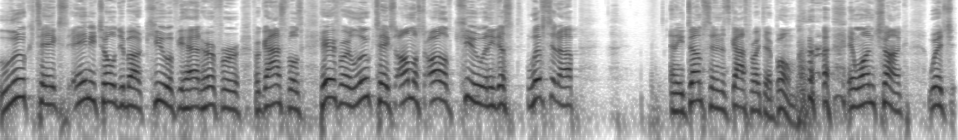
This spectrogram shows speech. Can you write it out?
Luke takes, Amy told you about Q if you had her for, for Gospels. Here's where Luke takes almost all of Q and he just lifts it up and he dumps it in his gospel right there, boom, in one chunk, which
